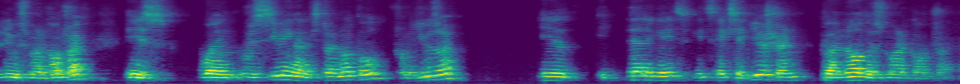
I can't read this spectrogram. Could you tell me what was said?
blue smart contract is when receiving an external call from a user, it, it delegates its execution to another smart contract,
